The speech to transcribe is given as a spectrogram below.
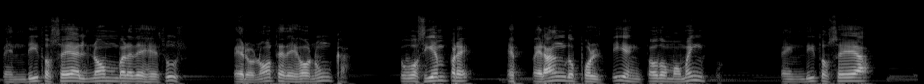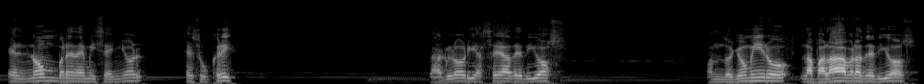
Bendito sea el nombre de Jesús, pero no te dejó nunca. Estuvo siempre esperando por ti en todo momento. Bendito sea el nombre de mi Señor Jesucristo. La gloria sea de Dios. Cuando yo miro la palabra de Dios,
